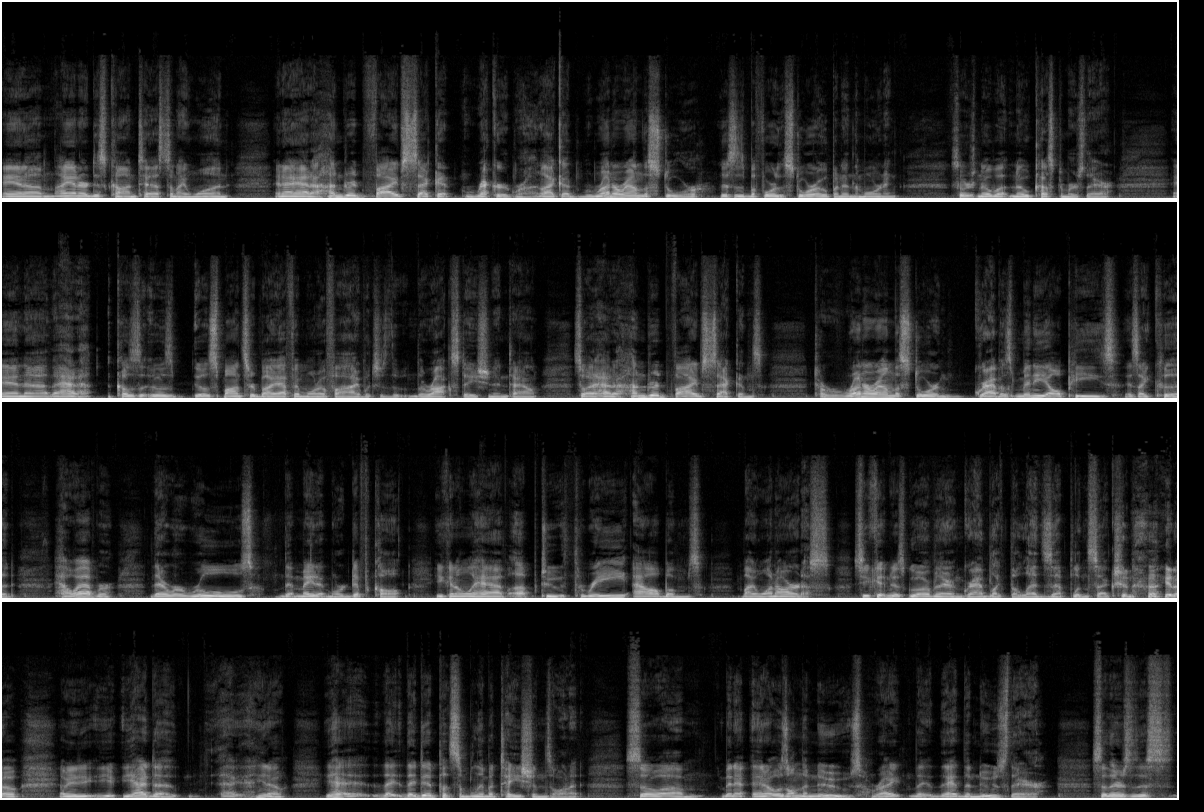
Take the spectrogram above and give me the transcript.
And um, I entered this contest and I won. And I had a 105 second record run. Like I'd run around the store. This is before the store opened in the morning, so there's no no customers there. And uh, that had because it was it was sponsored by FM 105, which is the, the rock station in town. So I had 105 seconds to run around the store and grab as many LPs as I could. However, there were rules that made it more difficult. You can only have up to three albums by one artist. So you couldn't just go over there and grab like the Led Zeppelin section, you know. I mean, you, you had to, uh, you know, yeah, they they did put some limitations on it. So, um, but it, and it was on the news, right? They they had the news there. So there's this.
